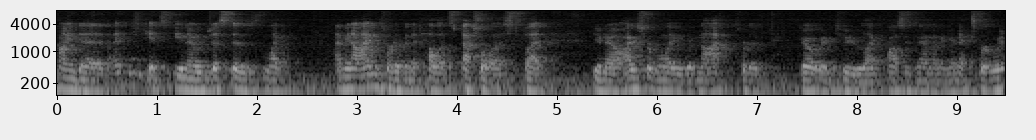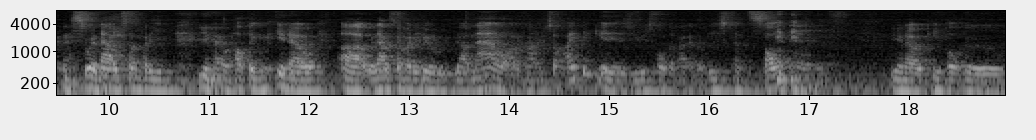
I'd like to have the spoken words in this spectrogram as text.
kind of, I think it's, you know, just as like, I mean, I'm sort of an appellate specialist, but, you know, I certainly would not sort of go into like cross-examining an expert witness without somebody, you know, helping, you know, uh, without somebody who's done that a lot of times. So I think it is useful to kind of at least consult with, you know, people who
